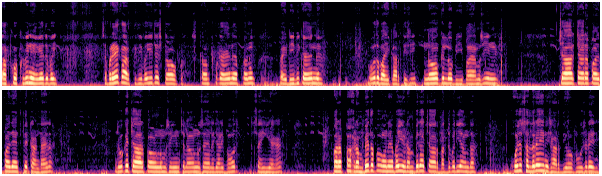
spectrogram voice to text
ਕੱਖ ਕੁੱਖ ਵੀ ਨਹੀਂ ਹੈਗੇ ਤੇ ਬਾਈ ਸਪਰੇਅ ਕਰਤੀ ਦੀ ਬਾਈ ਇਹ ਤੇ ਸਟਾਪ ਸਟੰਪ ਕਹੇ ਨੇ ਆਪਾਂ ਨੂੰ ਪੈਡੀ ਵੀ ਕਹੇ ਨੇ। ਉਹ ਦਵਾਈ ਕਰਤੀ ਸੀ 9 ਕਿਲੋ ਬੀ ਪਾਇਆ ਮਸ਼ੀਨ ਨੇ। 4 4 5 5 ਇੰਚ ਤੇ ਟਾਂਡਾ ਇਹਦਾ। ਜੋ ਕਿ 4 ਪਾਉਣ ਨੂੰ ਮਸ਼ੀਨ ਚਲਾਉਣ ਨੂੰ ਸੈਲਜ ਵਾਲੀ ਬਹੁਤ ਸਹੀ ਹੈਗਾ। ਪਰ ਆਪਾਂ ਹੜੰਬੇ ਤੋਂ ਪਵਾਉਂਦੇ ਆ ਬਾਈ, ਹੜੰਬੇ ਦਾ ਚਾਰ ਵੱਧ ਵਧੀਆ ਹੁੰਦਾ। ਉਹ ਜੋ ਸੱਲਰੇ ਹੀ ਨਹੀਂ ਛੱਡਦੀ, ਉਹ ਫੂਸੜੇ ਜੀ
